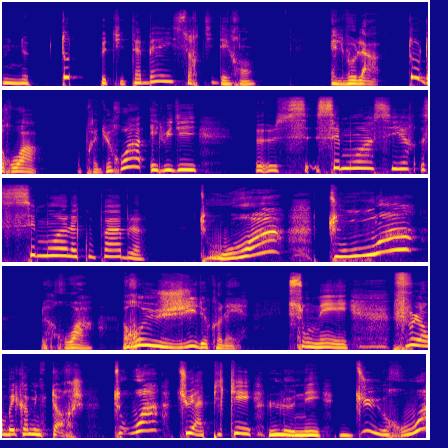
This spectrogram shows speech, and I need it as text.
une toute petite abeille sortit des rangs. Elle vola tout droit auprès du roi et lui dit euh, C'est moi, sire, c'est moi la coupable. Toi Toi? Le roi rugit de colère. Son nez flambait comme une torche. Toi, tu as piqué le nez du roi?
